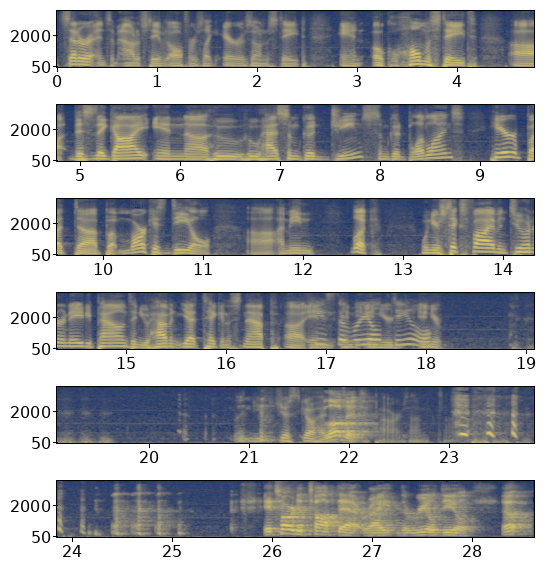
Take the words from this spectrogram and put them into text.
etc., and some out of state offers like Arizona State and Oklahoma State. Uh, this is a guy in uh, who who has some good genes, some good bloodlines here, but uh, but Marcus Deal, I mean, look when you're 6'5 and 280 pounds and you haven't yet taken a snap uh, in, He's the in, real in your, deal. in your you just go ahead. Love it. Powers. it's hard to top that, right? The real deal. Uh,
